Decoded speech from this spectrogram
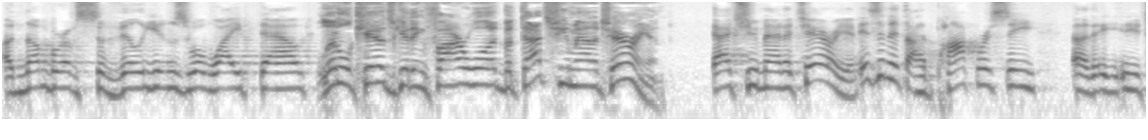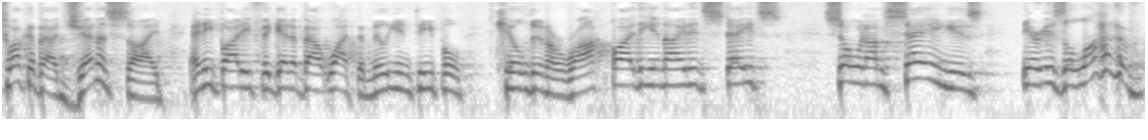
A number of civilians were wiped out. Little kids getting firewood, but that's humanitarian. That's humanitarian. Isn't it the hypocrisy? Uh, you talk about genocide. Anybody forget about what? The million people killed in Iraq by the United States? So what I'm saying is there is a lot of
